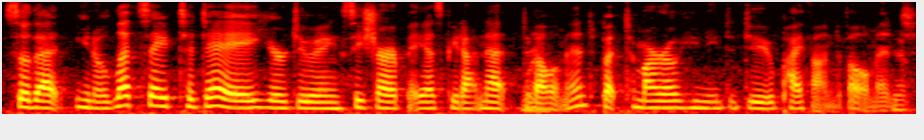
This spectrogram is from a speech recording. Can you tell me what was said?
So that, you know, let's say today you're doing C Sharp, ASP.NET development, but tomorrow you need to do Python development.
